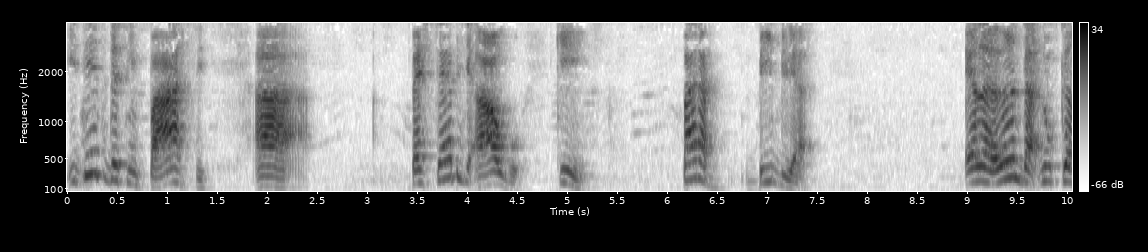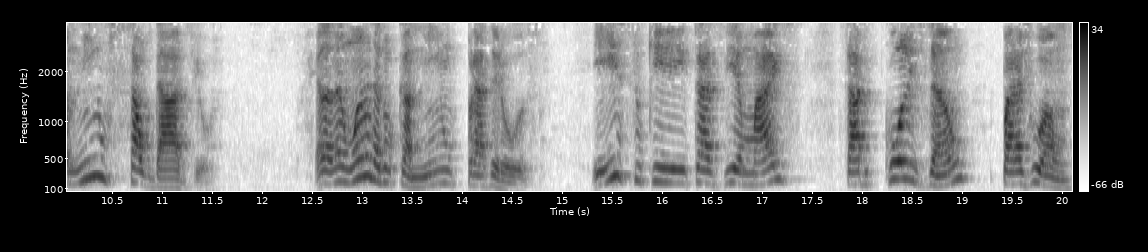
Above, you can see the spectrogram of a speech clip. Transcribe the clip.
E dentro desse impasse, a, percebe algo que para a Bíblia ela anda no caminho saudável. Ela não anda no caminho prazeroso. E isso que trazia mais, sabe, colisão para João.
